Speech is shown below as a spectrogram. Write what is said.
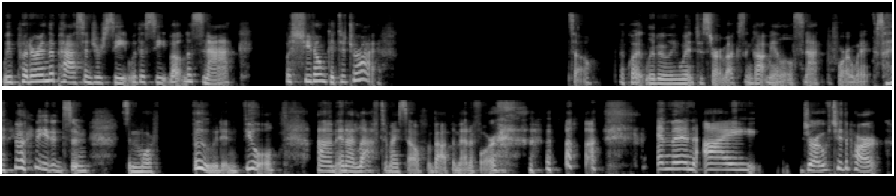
We put her in the passenger seat with a seatbelt and a snack, but she don't get to drive. So I quite literally went to Starbucks and got me a little snack before I went because I knew I needed some some more food and fuel. Um, and I laughed to myself about the metaphor. and then I drove to the park,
